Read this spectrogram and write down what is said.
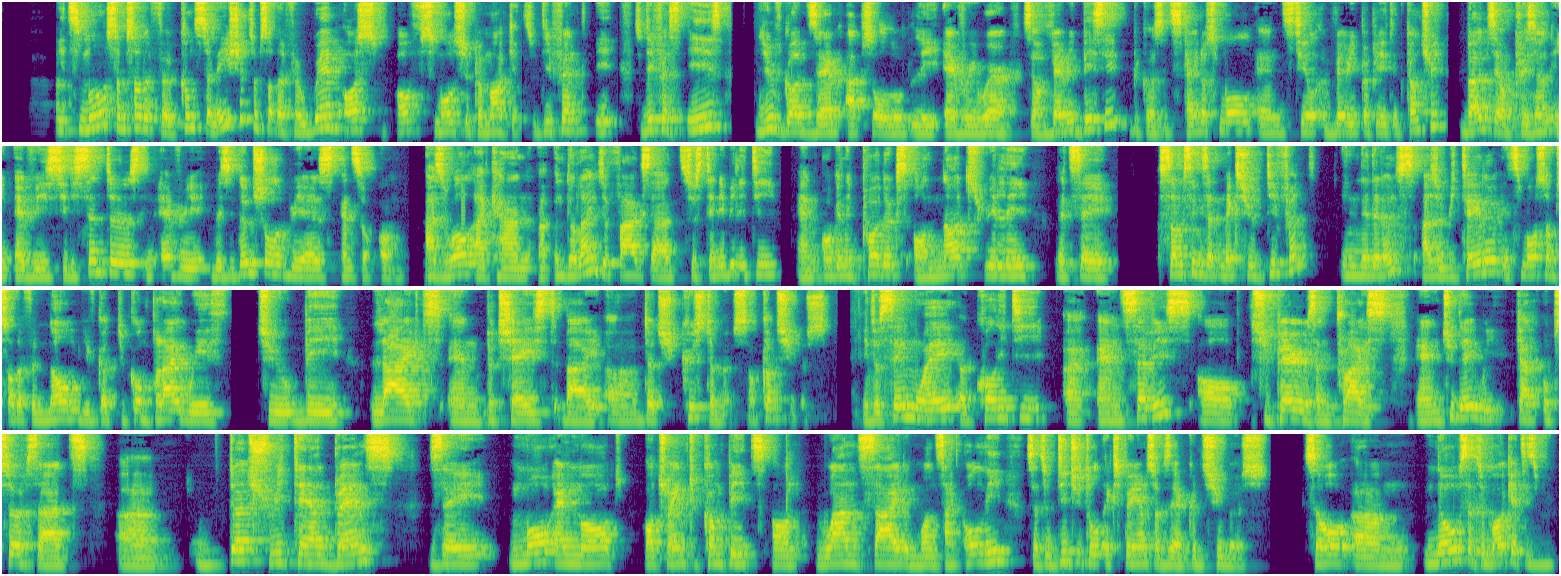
it's more some sort of a constellation, some sort of a web of, of small supermarkets. The, different, the difference is you've got them absolutely everywhere. They're very busy because it's kind of small and still a very populated country, but they are present in every city centers, in every residential areas, and so on. As well, I can uh, underline the fact that sustainability and organic products are not really, let's say, something that makes you different in Netherlands as a retailer, it's more some sort of a norm you've got to comply with to be liked and purchased by uh, Dutch customers or consumers. In the same way, uh, quality uh, and service are superior than price. And today we can observe that uh, Dutch retail brands, they more and more are trying to compete on one side and one side only. So that's a digital experience of their consumers. So um, that the market is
